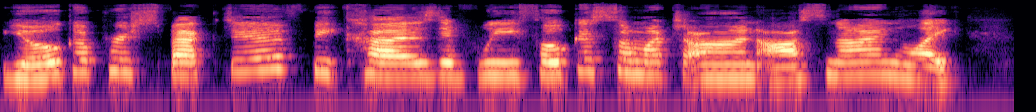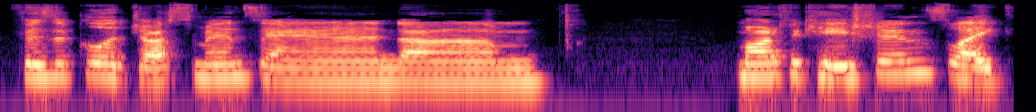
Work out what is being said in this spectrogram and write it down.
yoga perspective because if we focus so much on asana and like physical adjustments and um, modifications, like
